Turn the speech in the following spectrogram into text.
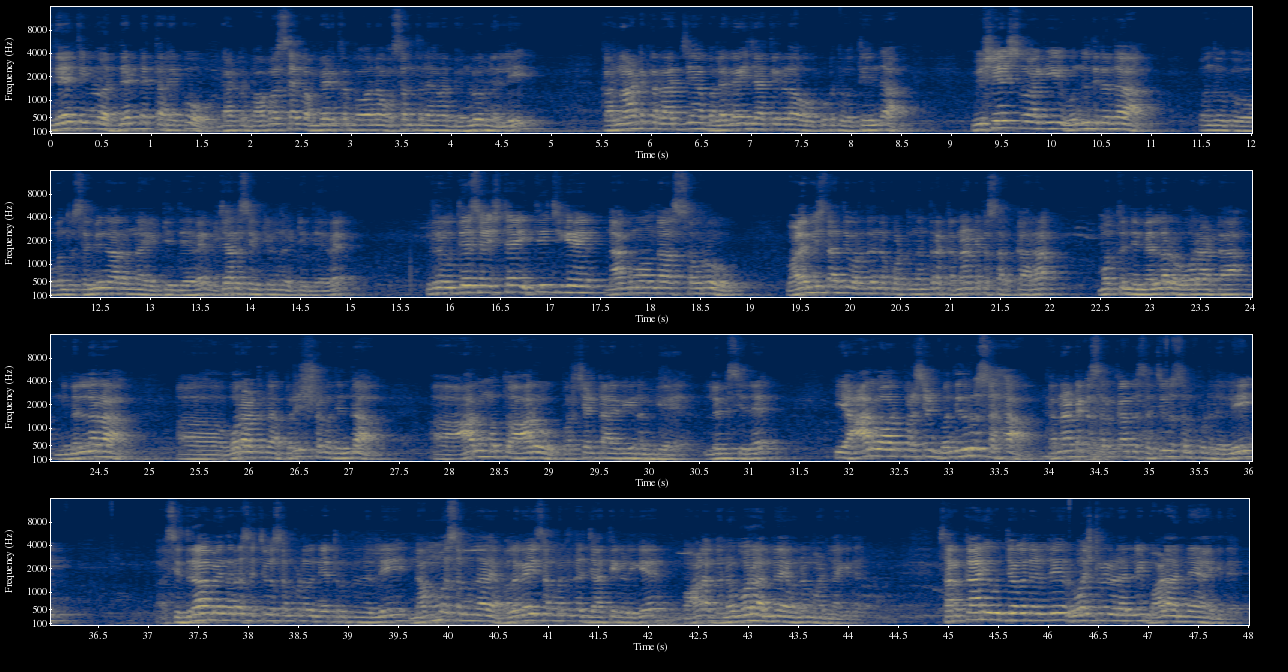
ಇದೇ ತಿಂಗಳು ಹದಿನೆಂಟನೇ ತಾರೀಕು ಡಾಕ್ಟರ್ ಬಾಬಾ ಸಾಹೇಬ್ ಅಂಬೇಡ್ಕರ್ ಭವನ ವಸಂತನಗರ ಬೆಂಗಳೂರಿನಲ್ಲಿ ಕರ್ನಾಟಕ ರಾಜ್ಯ ಬಲಗೈ ಜಾತಿಗಳ ಒಕ್ಕೂಟದ ವತಿಯಿಂದ ವಿಶೇಷವಾಗಿ ಒಂದು ದಿನದ ಒಂದು ಒಂದು ಸೆಮಿನಾರ್ ಅನ್ನು ಇಟ್ಟಿದ್ದೇವೆ, ವಿಚಾರ ಸಂಖ್ಯೆಯನ್ನು ಇಟ್ಟಿದ್ದೇವೆ. ಇದರ ಉದ್ದೇಶ ಇಷ್ಟೇ, ಇತ್ತೀಚೆಗೆ ನಾಗಮೋಹನ್ ದಾಸ್ ಅವರು ಒಳ ವರದಿಯನ್ನು ಕೊಟ್ಟ ನಂತರ ಕರ್ನಾಟಕ ಸರ್ಕಾರ ಮತ್ತು ನಿಮ್ಮೆಲ್ಲರ ಹೋರಾಟ, ನಿಮ್ಮೆಲ್ಲರ ಹೋರಾಟದ ಪರಿಶ್ರಮದಿಂದ ಆರು ಮತ್ತು ಆರು ಪರ್ಸೆಂಟ್ ಆಗಿ ನಮಗೆ ಲಭಿಸಿದೆ. ಈ ಆರು ಆರು ಪರ್ಸೆಂಟ್ ಬಂದಿದ್ರೂ ಸಹ ಕರ್ನಾಟಕ ಸರ್ಕಾರದ ಸಚಿವ ಸಂಪುಟದಲ್ಲಿ ಸಿದ್ದರಾಮಯ್ಯನವರ ಸಚಿವ ಸಂಪುಟದ ನೇತೃತ್ವದಲ್ಲಿ ನಮ್ಮ ಸಮುದಾಯ ಬಲಗೈ ಸಂಬಂಧಿತ ಜಾತಿಗಳಿಗೆ ಬಹಳ ಘನಘೋರ ಅನ್ಯಾಯವನ್ನು ಮಾಡಲಾಗಿದೆ. ಸರ್ಕಾರಿ ಉದ್ಯೋಗದಲ್ಲಿ ರೋಸ್ಟರ್ಗಳಲ್ಲಿ ಬಹಳ ಅನ್ಯಾಯ ಆಗಿದೆ.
